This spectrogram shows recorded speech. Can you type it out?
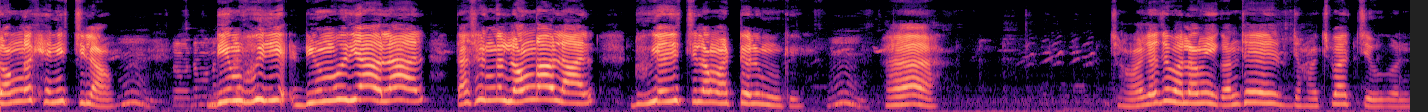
লঙ্কা খেয়ে নিচ্ছিলাম। ডিম ভুজি ডিম ভুজিয়াও লাল তার সঙ্গে লঙ্কাও লাল। ঢুকিয়ে দিচ্ছিলাম একটা হলে মুখে। হ্যাঁ। ঝাঁঝ আছে ভালো আমি এখান থেকে ঝাঁঝ পাচ্ছি ওখানে।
